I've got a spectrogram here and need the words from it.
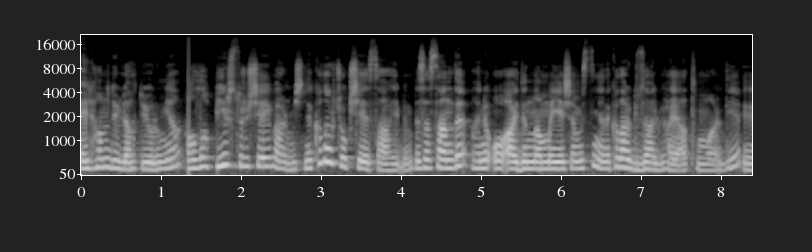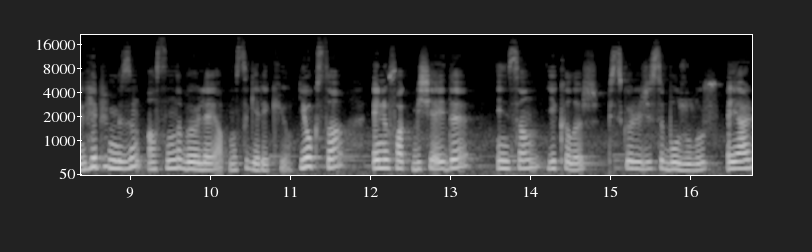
Elhamdülillah diyorum ya. Allah bir sürü şey vermiş. Ne kadar çok şeye sahibim. Mesela sen de hani o aydınlanmayı yaşamışsın ya ne kadar güzel bir hayatım var diye. E, Hepimizin aslında böyle yapması gerekiyor. Yoksa en ufak bir şeyde insan yıkılır, psikolojisi bozulur. Eğer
